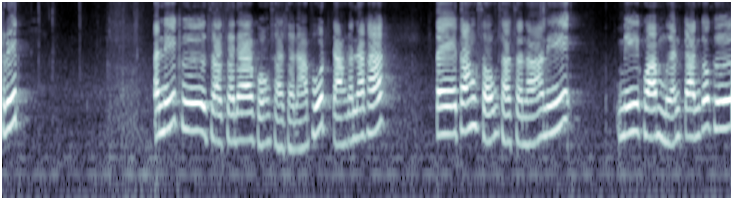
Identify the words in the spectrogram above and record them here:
คริสต์อันนี้คือศาสดาของศาสนาพุทธต่างกันนะคะ แต่ทั้งสองศาสนานี้มีความเหมือนกันก็คือ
